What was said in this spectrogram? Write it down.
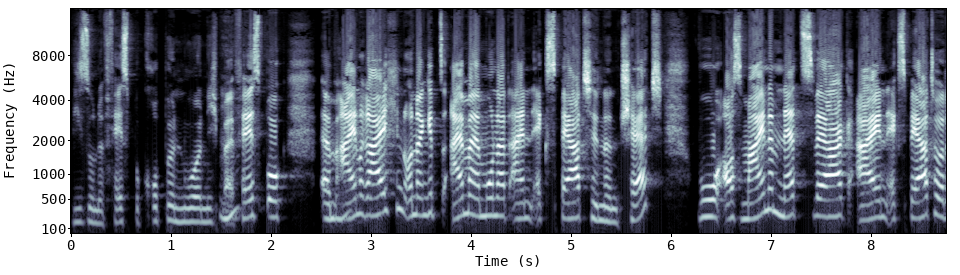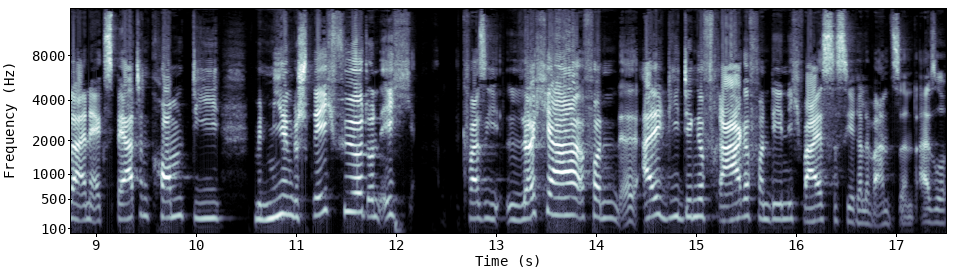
wie so eine Facebook-Gruppe, nur nicht mhm. bei Facebook, ähm, mhm. einreichen. Und dann gibt's einmal im Monat einen Expertinnen-Chat, wo aus meinem Netzwerk ein Experte oder eine Expertin kommt, die mit mir ein Gespräch führt und ich quasi Löcher von äh, all die Dinge frage, von denen ich weiß, dass sie relevant sind. Also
